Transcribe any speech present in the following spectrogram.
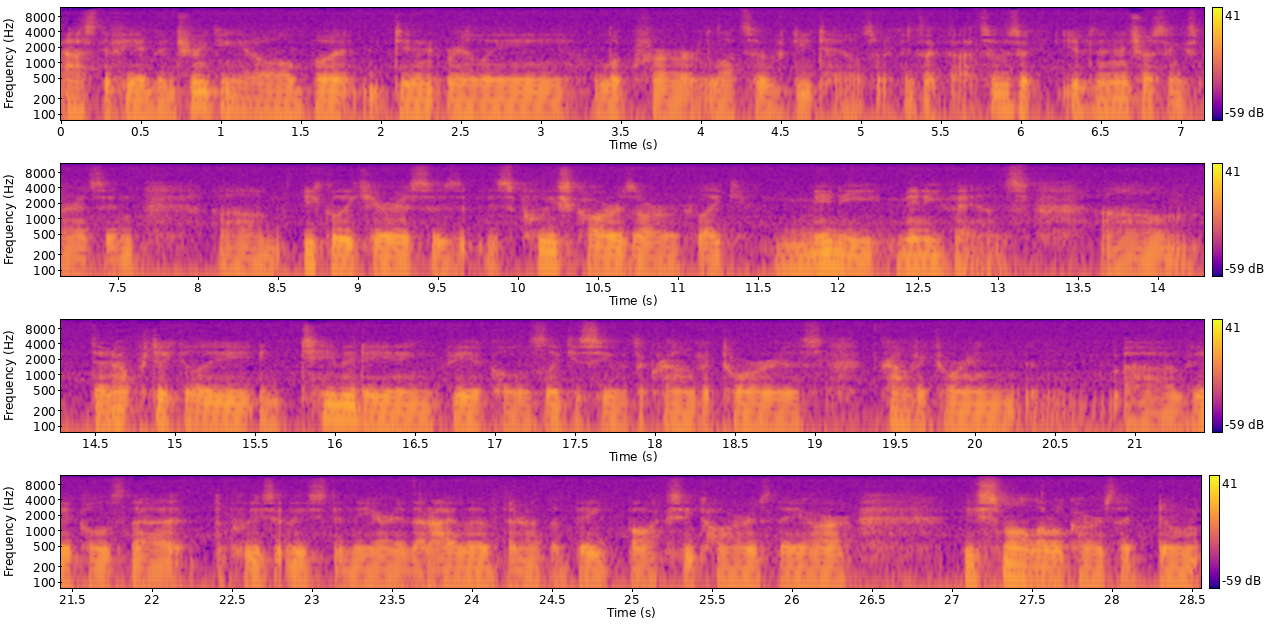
asked if he had been drinking at all, but didn't really look for lots of details or things like that. So it was a it was an interesting experience. And um, equally curious is, is police cars are like mini minivans. Um, they're not particularly intimidating vehicles like you see with the Crown Victorias, Crown Victorian uh, vehicles that the police, at least in the area that I live, they're not the big boxy cars. They are these small little cars that don't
